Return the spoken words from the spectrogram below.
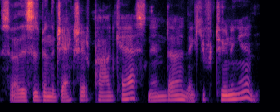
so this has been the Jack Shit podcast, and uh, thank you for tuning in.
